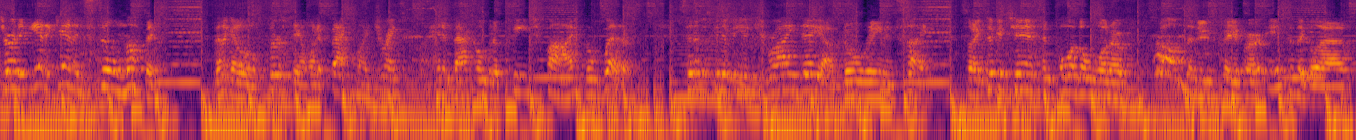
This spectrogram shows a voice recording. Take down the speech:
Turned it yet again and still nothing. Then I got a little thirsty. I wanted back my drink. I headed back over to page five, the weather. Said it was going to be a dry day out, no rain in sight. So I took a chance and poured the water from the newspaper into the glass.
